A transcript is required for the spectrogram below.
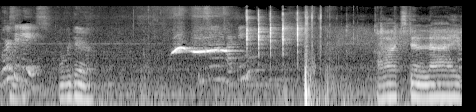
Where's Elise? over there. Oh, it's still alive.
